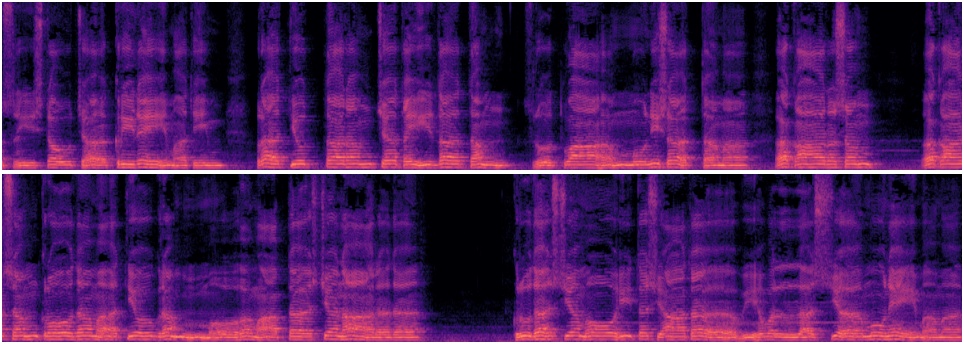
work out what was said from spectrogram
सृष्टौ चक्रिरे मतिं। प्रत्युत्तरं च तैर्दत्तं श्रुत्वाहं मुनिषत्तम। अकारसम् अकाशं क्रोधमत्युग्रं मोहमाप्तश्च नारद। क्रुधस्य मोहितस्यात् विह्वल्लस्य मुने मम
